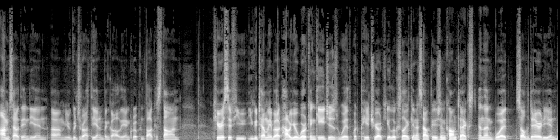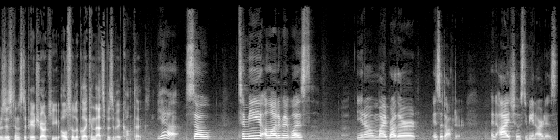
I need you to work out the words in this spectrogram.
I'm South Indian, um, you're Gujarati and Bengali, and grew up in Pakistan. Curious if you, you could tell me about how your work engages with what patriarchy looks like in a South Asian context, and then what solidarity and resistance to patriarchy also look like in that specific context. Yeah. So to me, a lot of it was, you know, my brother is a doctor, and I chose to be an artist.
